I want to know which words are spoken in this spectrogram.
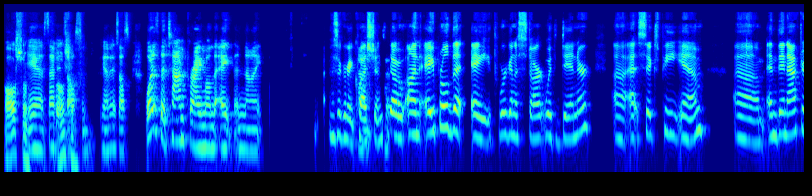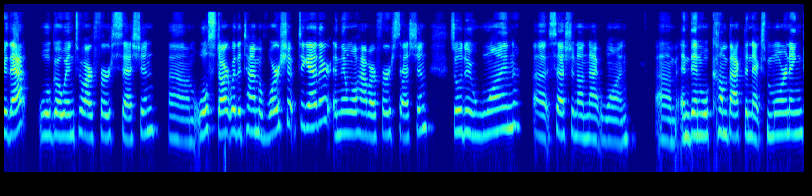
Awesome. Yes, that is Awesome. awesome. Yeah, that's awesome. What is the time frame on the eighth and 9th? That's a great Um, question. So on April the 8th, we're going to start with dinner uh, at 6 p.m. Um, and then after that, we'll go into our first session. Um, we'll start with a time of worship together, and then we'll have our first session. So we'll do one uh, session on night one, um, and then we'll come back the next morning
